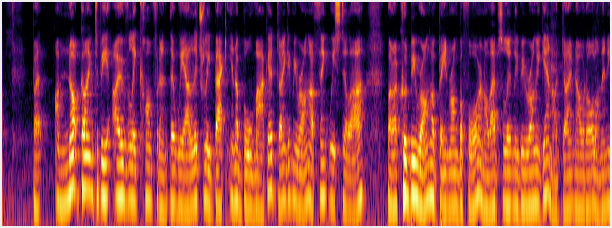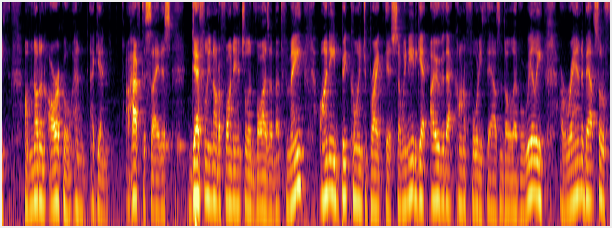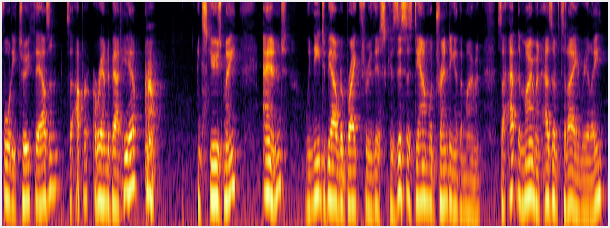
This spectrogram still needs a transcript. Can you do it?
But I'm not going to be overly confident that we are literally back in a bull market. Don't get me wrong, I think we still are, but I could be wrong. I've been wrong before, and I'll absolutely be wrong again. I don't know it all. I'm any, I'm not an oracle, and again, I have to say this. Definitely not a financial advisor, but for me, I need Bitcoin to break this. So we need to get over that kind of forty thousand dollar level, really around about sort of forty two thousand. So up around about here. Excuse me, and we need to be able to break through this because this is downward trending at the moment. So at the moment, as of today, really,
